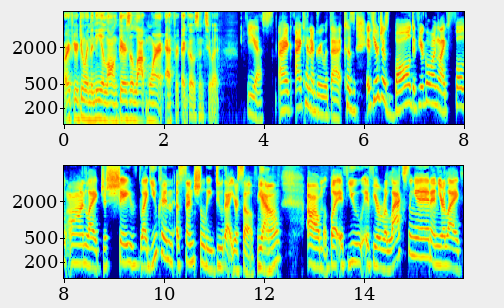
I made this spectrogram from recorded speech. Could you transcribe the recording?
or if you're doing the Nia Long, there's a lot more effort that goes into it. Yes, I I can agree with that because if you're just bald, if you're going like full on like just shaved, like you can essentially do that yourself. You Yeah. know. Um, but if you if you're relaxing it and you're like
